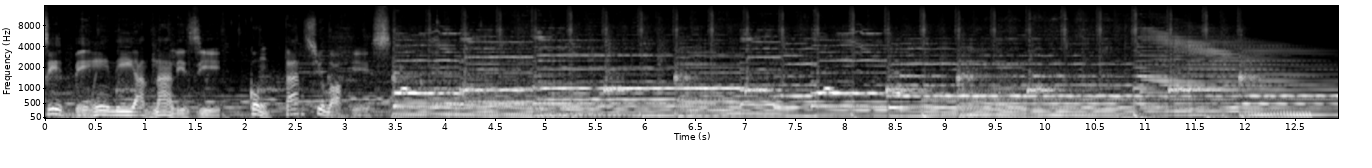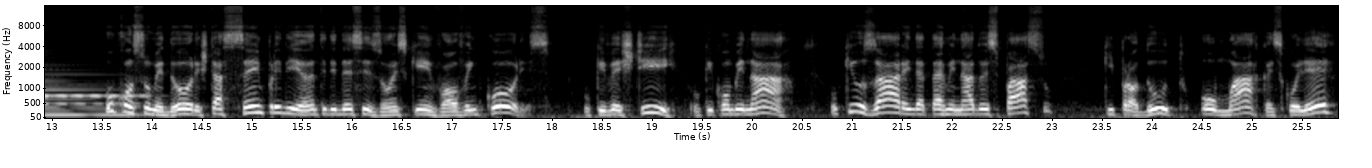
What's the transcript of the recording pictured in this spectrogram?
CBN Análise, com Tarcio Lopes. O consumidor está sempre diante de decisões que envolvem cores, o que vestir, o que combinar, o que usar em determinado espaço, que produto ou marca escolher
